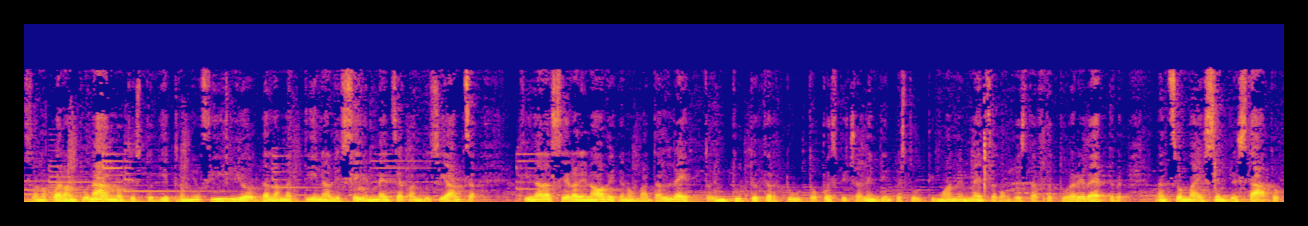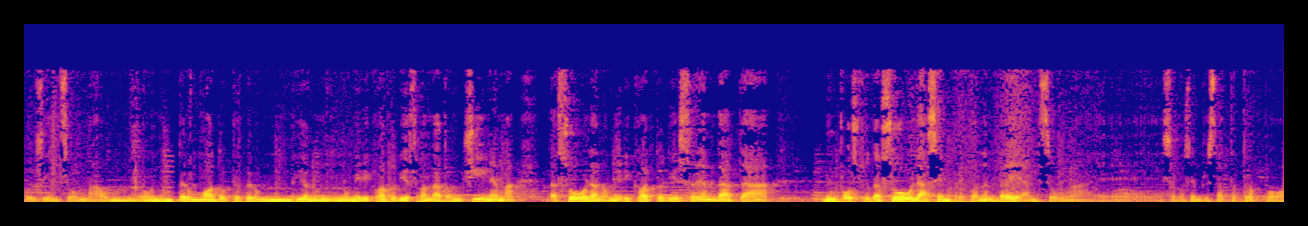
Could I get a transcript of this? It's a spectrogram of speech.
sono 41 anni che sto dietro mio figlio, dalla mattina alle 6 e mezza quando si alza fino alla sera alle 9 che non vado a letto, in tutto e per tutto, poi specialmente in quest'ultimo anno e mezzo con questa frattura alle vertebre, ma insomma è sempre stato così, insomma, un, un, per un modo, per, per un, io non, non, mi ricordo di essere andata a un cinema da sola, non mi ricordo di essere andata in un posto da sola, sempre con Andrea, insomma sono sempre stata troppo...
